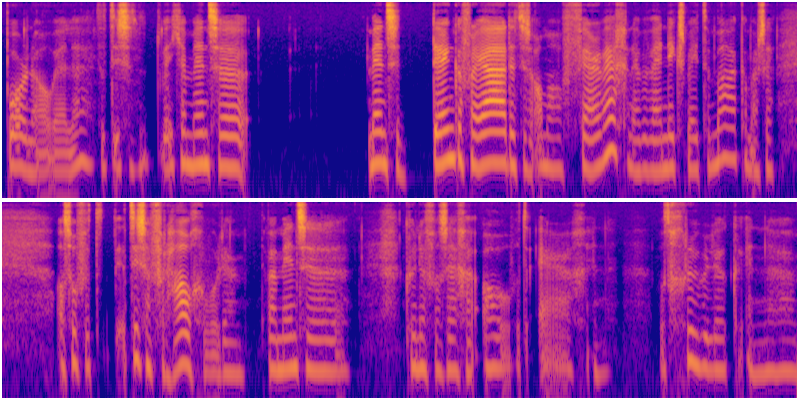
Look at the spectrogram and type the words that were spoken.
porno wel, hè? Dat is, weet je, mensen, mensen denken van ja, dit is allemaal ver weg en daar hebben wij niks mee te maken, maar ze, alsof het, het is een verhaal geworden waar mensen kunnen van zeggen, oh, wat erg en wat gruwelijk en, ehm,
